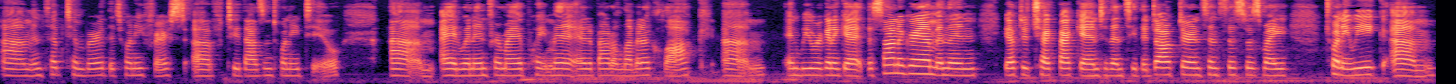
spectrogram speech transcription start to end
um, in September, the 21st of 2022. Um, I had went in for my appointment at about 11 o'clock um, and we were going to get the sonogram and then you have to check back in to then see the doctor. And since this was my 20 week, um,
